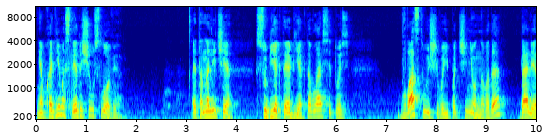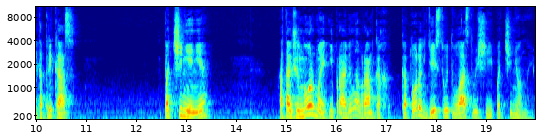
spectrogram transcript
необходимы следующие условия. Это наличие субъекта и объекта власти, то есть властвующего и подчиненного, да? Далее это приказ, подчинение, а также нормы и правила, в рамках которых действуют властвующие и подчиненные.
